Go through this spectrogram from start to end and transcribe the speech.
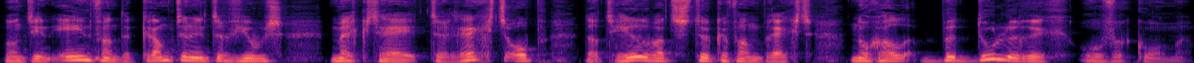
want in een van de kranteninterviews merkt hij terecht op dat heel wat stukken van Brecht nogal bedoelerig overkomen.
